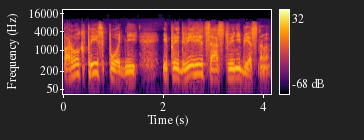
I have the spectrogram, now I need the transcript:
порог преисподней и преддверие Царствия Небесного.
